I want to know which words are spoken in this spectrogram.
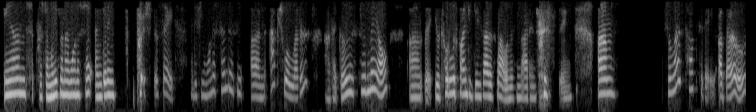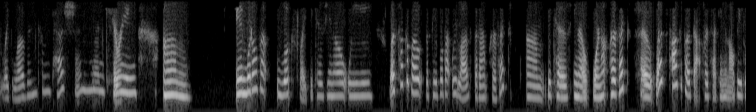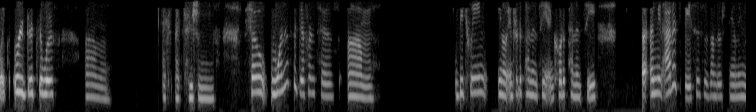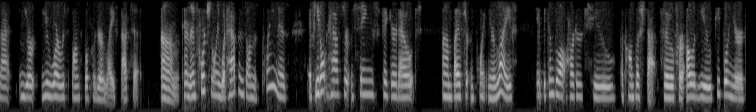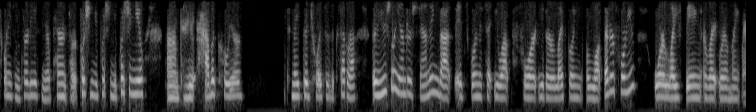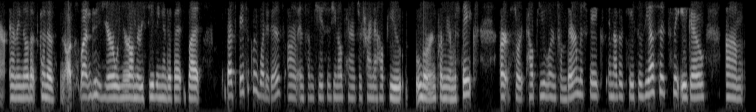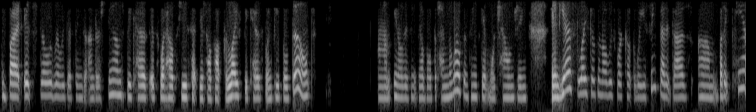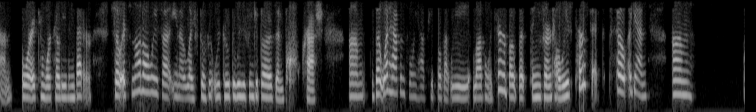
And for some reason I want to say, I'm getting pushed to say, and if you want to send us an, an actual letter uh, that goes through the mail, uh, you're totally fine to do that as well. And isn't that interesting? Um, so let's talk today about like love and compassion and caring, um, and what all that looks like. Because you know we let's talk about the people that we love that aren't perfect. Um, because you know we're not perfect. So let's talk about that for a second and all these like ridiculous um, expectations. So one of the differences um, between you know interdependency and codependency I mean, at its basis is understanding that you're you are responsible for your life. That's it. Um, and unfortunately, what happens on this plane is if you don't have certain things figured out um, by a certain point in your life, it becomes a lot harder to accomplish that. So for all of you people in your 20s and 30s and your parents are pushing you, pushing you, pushing you um, to have a career, to make good choices, etc., they're usually understanding that it's going to set you up for either life going a lot better for you or life being a right royal nightmare. And I know that's kind of not fun to hear when you're on the receiving end of it, but that's basically what it is. Um, in some cases, you know, parents are trying to help you learn from your mistakes, or sorry, help you learn from their mistakes. In other cases, yes, it's the ego, um, but it's still a really good thing to understand because it's what helps you set yourself up for life. Because when people don't, um, you know, they think they have all the time in the world and things get more challenging. And yes, life doesn't always work out the way you think that it does, um, but it can, or it can work out even better. So it's not always that, you know, life doesn't work out the way you think it does and poof, crash. Um, but what happens when we have people that we love and we care about, but things aren't always perfect? So again, um,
